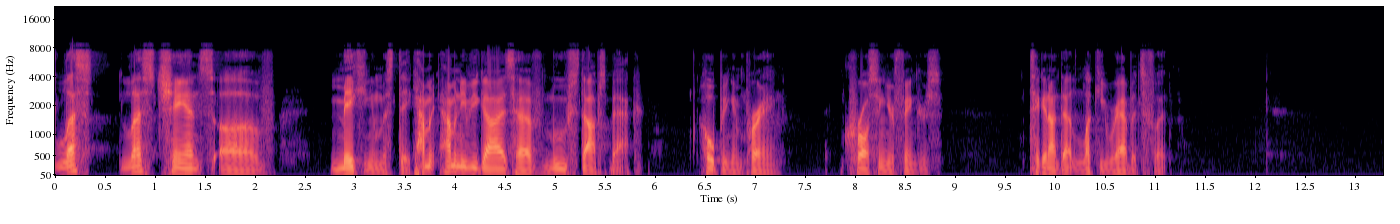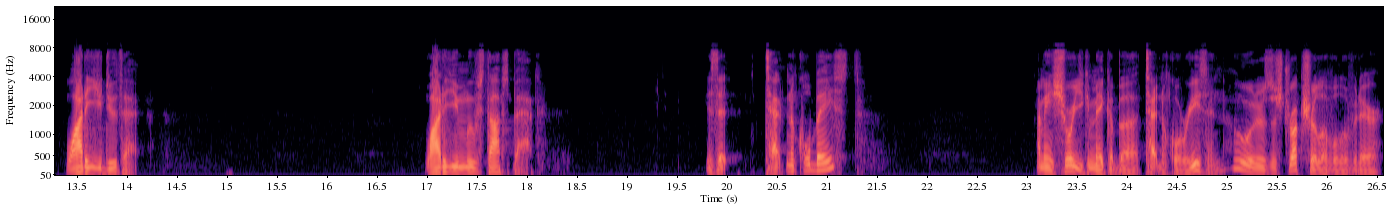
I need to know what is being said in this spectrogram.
less less chance of making a mistake. How many how many of you guys have moved stops back, hoping and praying? crossing your fingers, taking out that lucky rabbit's foot. Why do you do that? Why do you move stops back? Is it technical based? I mean, sure, you can make up a technical reason. Oh, there's a structure level over there.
